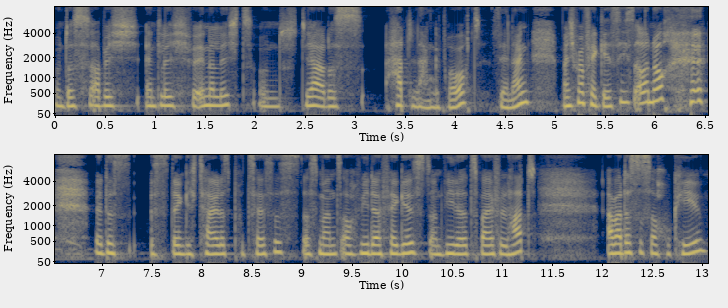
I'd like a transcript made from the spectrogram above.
Und das habe ich endlich verinnerlicht und ja, das hat lang gebraucht, sehr lang. Manchmal vergesse ich es auch noch. Das ist, denke ich, Teil des Prozesses, dass man es auch wieder vergisst und wieder Zweifel hat. Aber das ist auch okay,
